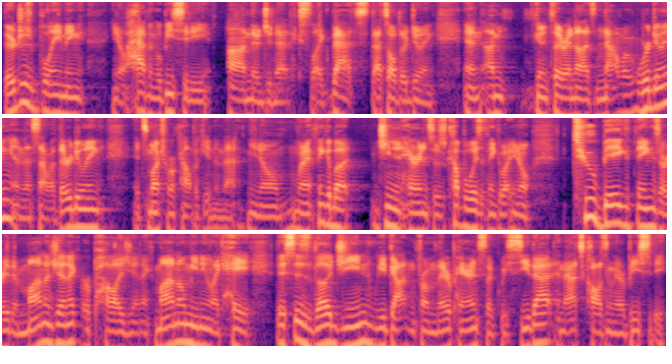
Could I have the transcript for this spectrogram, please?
they're just blaming you know having obesity on their genetics. Like that's that's all they're doing." And I'm going to tell you right now, that's not what we're doing, and that's not what they're doing. It's much more complicated than that. You know, when I think about gene inheritance, there's a couple ways to think about. You know, two big things are either monogenic or polygenic. Mono meaning like, hey, this is the gene we've gotten from their parents, like we see that, and that's causing their obesity.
